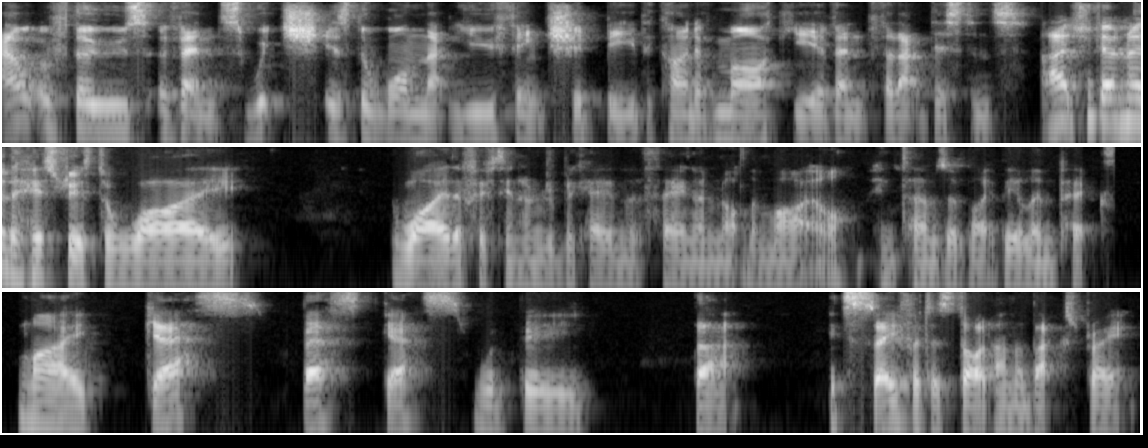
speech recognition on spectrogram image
Out of those events, which is the one that you think should be the kind of marquee event for that distance? I actually don't know the history as to why why the 1500 became the thing and not the mile in terms of like the Olympics. My guess, best guess, would be that it's safer to start down the back straight.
